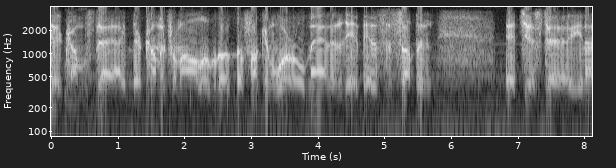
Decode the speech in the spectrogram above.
they're come, uh, they're coming from all over the, the fucking world, man. And it, this is something that just, uh, you know,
